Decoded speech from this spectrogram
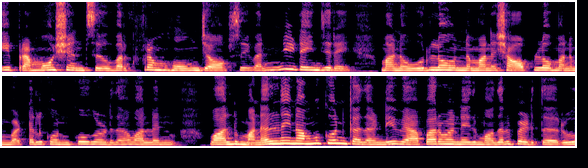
ఈ promotions work from home jobs ఇవన్నీ డేంజరే మన ఊర్లో ఉన్న మన షాప్లో మనం బట్టలు కొనుక్కోకూడదా? వాళ్ళని వాళ్ళు మనల్ని నమ్ముకొని కదండి. వ్యాపారం అనేది మొదలు పెడతారు.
